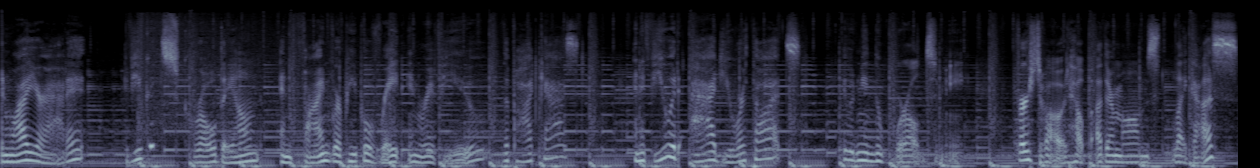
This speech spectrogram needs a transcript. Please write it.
And while you're at it, if you could scroll down and find where people rate and review the podcast, and if you would add your thoughts, it would mean the world to me. First of all, it would help other moms like us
